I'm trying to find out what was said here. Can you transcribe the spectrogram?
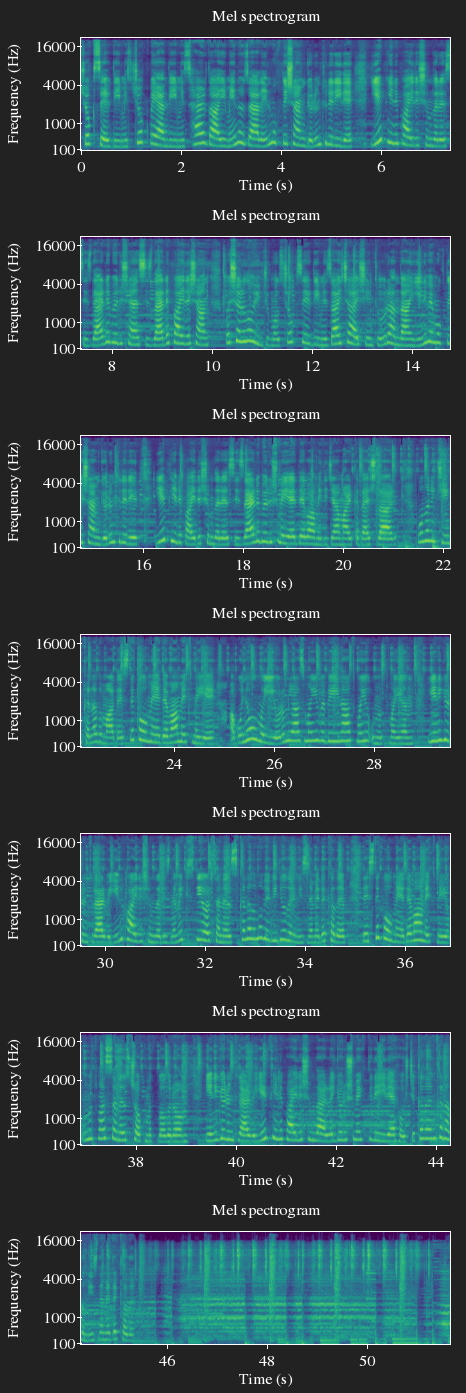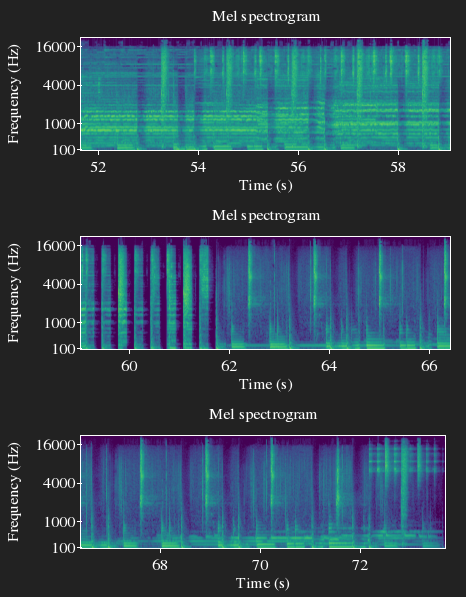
Çok sevdiğimiz, çok beğendiğimiz, her daim en özel, en muhteşem görüntüleriyle yepyeni paylaşımları sizlerle bölüşen, sizlerle paylaşan başarılı oyuncumuz, çok sevdiğimiz Ayça Ayşin Turan'dan yeni ve muhteşem görüntüleri, yepyeni paylaşımları sizlerle bölüşmeye devam edeceğim arkadaşlar. Bunun için kanalıma destek olmaya devam etmeyi, abone olmayı, yorum yazmayı ve beğeni atmayı unutmayın. Yeni görüntüler ve yeni paylaşımlar izlemek istiyorsanız kanalımı ve videolarımı izlemede kalıp destek olmaya devam etmeyi unutmazsanız çok mutlu olurum. Yeni görüntüler ve yepyeni paylaşımlarla görüşmek dileğiyle. Hoşçakalın kanalımı izlemede kalın.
